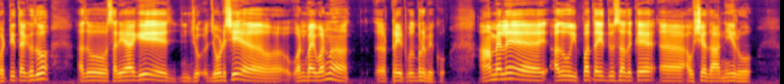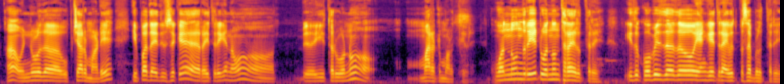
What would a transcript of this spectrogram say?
ಬಟ್ಟಿ ತೆಗೆದು ಅದು ಸರಿಯಾಗಿ ಜೋಡಿಸಿ ಒನ್ ಬೈ ಒನ್ ಟ್ರೇ ಇಟ್ಕೊಂಡು ಬರಬೇಕು. ಆಮೇಲೆ ಅದು ಇಪ್ಪತ್ತೈದು ದಿವಸ ಅದಕ್ಕೆ ಔಷಧ, ನೀರು ಹಾಂ ಇನ್ನುಳಿದ ಉಪಚಾರ ಮಾಡಿ ಇಪ್ಪತ್ತೈದು ದಿವಸಕ್ಕೆ ರೈತರಿಗೆ ನಾವು ಈ ತರುವನ್ನು ಮಾರಾಟ ಮಾಡ್ತೀವಿ ರೀ. ಒಂದೊಂದು ರೇಟ್ ಒಂದೊಂದು ಥರ ಇರುತ್ತೆ ರೀ. ಇದು ಕೋಬಿದ್ದು ಹೆಂಗೈತೆ ರೀ ಐವತ್ತು ಪೈಸೆ ಬೀಳುತ್ತೆ ರೀ.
